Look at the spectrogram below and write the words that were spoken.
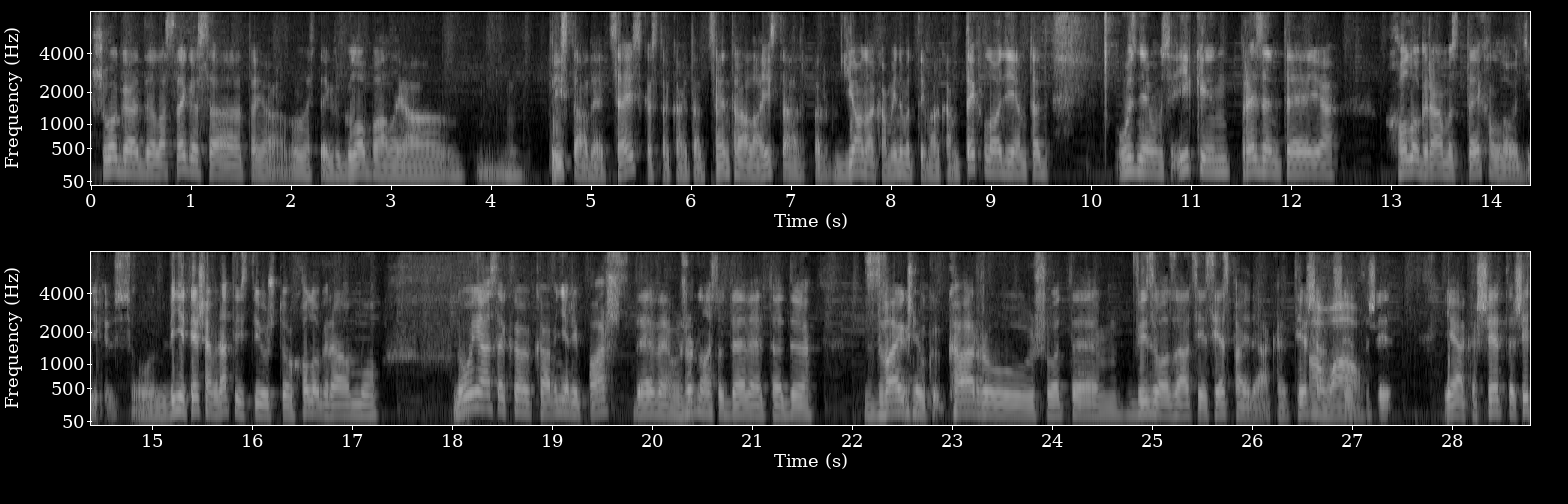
šogad Lasvegasā, tajā nu, teiktu, globālajā mm, izstādē CES, kas tā ir tāda centrālā izstāde par jaunākām, inovatīvākām tehnoloģijām, tad uzņēmums IKIN prezentēja hologrammas tehnoloģijas. Viņi tiešām ir attīstījuši to hologrammu uh, Nu, jāsaka, kā viņi arī paši dēvē, un žurnālisti to dēvē, tad uh, zvaigžņu karu šo vizualizācijas iespējā, tiešām oh, wow. šie, jā, ka šie, šī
